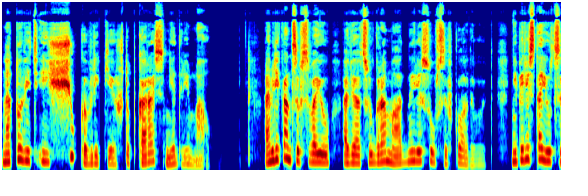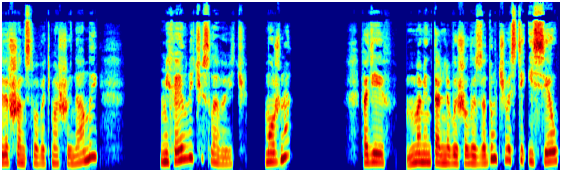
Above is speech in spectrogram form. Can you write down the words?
на то ведь и щука в реке, чтоб карась не дремал. Американцы в свою авиацию громадные ресурсы вкладывают, не перестают совершенствовать машины, а мы... Михаил Вячеславович, можно? Фадеев моментально вышел из задумчивости и сел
